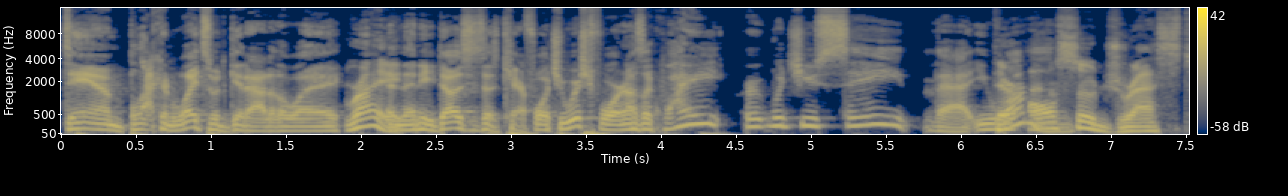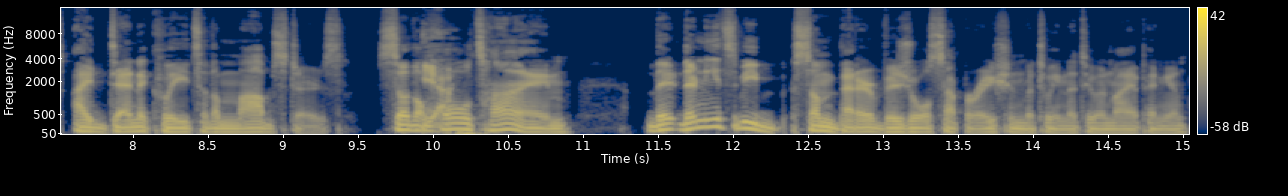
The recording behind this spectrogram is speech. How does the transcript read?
damn black and whites would get out of the way. Right. And then he does, he says, careful what you wish for. And I was like, why er, would you say that? You They're wanted them. also dressed identically to the mobsters. So the Yeah. whole time, there, there needs to be some better visual separation between the two, in my opinion.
